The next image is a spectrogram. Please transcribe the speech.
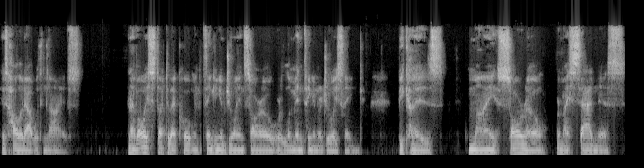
is hollowed out with knives? And I've always stuck to that quote when thinking of joy and sorrow or lamenting and rejoicing, because my sorrow or my sadness,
